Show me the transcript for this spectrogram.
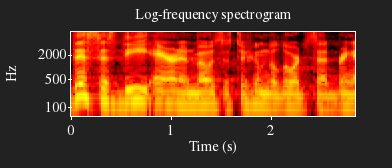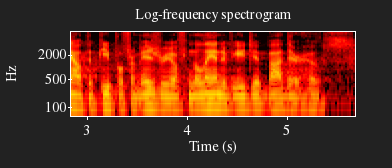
this is the Aaron and Moses to whom the Lord said, Bring out the people from Israel, from the land of Egypt by their hosts.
